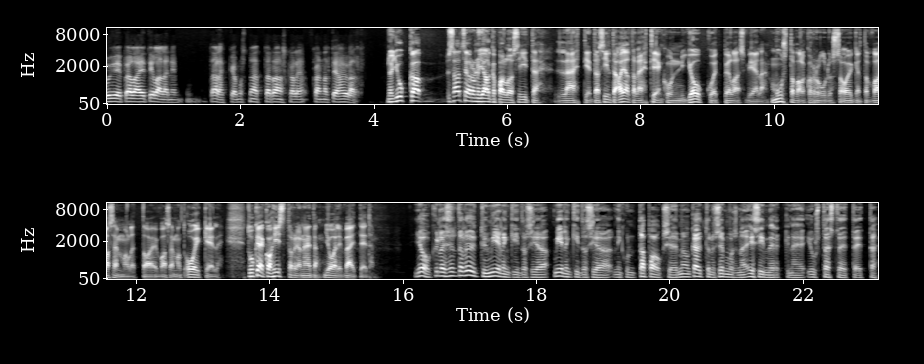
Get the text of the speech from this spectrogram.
huivia pelaajia tilalle, niin tällä hetkellä musta näyttää Ranskalle kannalta ihan hyvältä. No Jukka, sä oot seurannut jalkapalloa siitä lähtien, tai siltä ajalta lähtien, kun joukkueet pelas vielä mustavalkoruudussa oikealta vasemmalle tai vasemmalta oikealle. Tukeeko historia näitä Joelin väitteitä? Joo, kyllä sieltä löytyy mielenkiintoisia, mielenkiintoisia niin kuin tapauksia. Ja me on käyttänyt semmoisena esimerkkinä just tästä, että, että,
